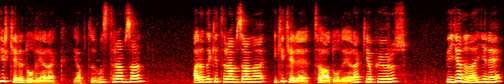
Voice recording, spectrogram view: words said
bir kere dolayarak yaptığımız trabzan, aradaki trabzana iki kere tığa dolayarak yapıyoruz ve yanına yine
